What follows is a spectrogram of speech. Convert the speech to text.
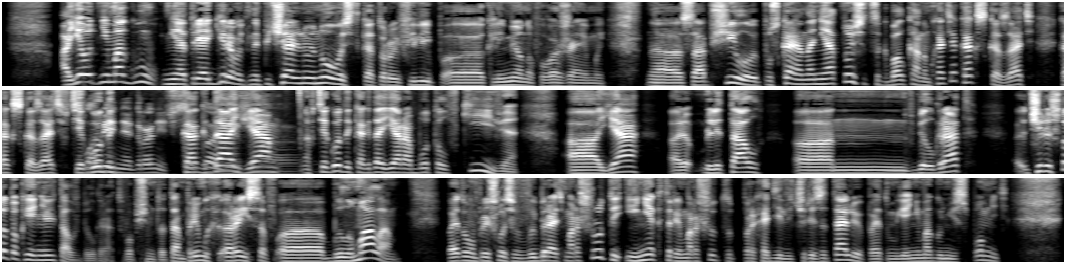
А я вот не могу не отреагировать на печальную новость, которую Филипп э, Клеменов, уважаемый, э, сообщил. Пускай она не относится к Балканам, хотя, как сказать, как сказать, в те годы... Словения с Когда я, в те годы, когда я работал в Киеве, а, я э, летал н- в Белград. Через что только я не летал в Белград, в общем-то. Там прямых рейсов а, было мало, поэтому пришлось выбирать маршруты, и некоторые маршруты проходили через Италию, поэтому я не могу не вспомнить,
